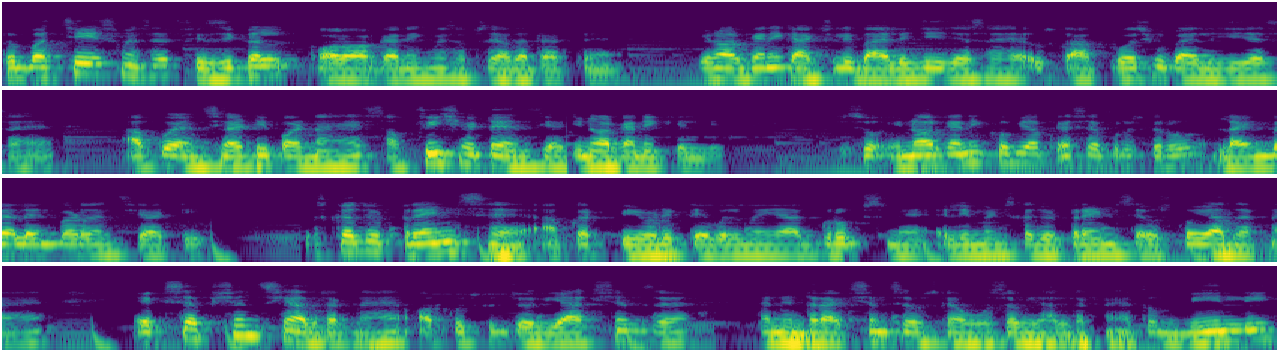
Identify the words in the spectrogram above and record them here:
तो बच्चे इसमें से फ़िज़िकल और ऑर्गेनिक में सबसे ज़्यादा डरते हैं। इनऑर्गेनिक एक्चुअली बायोलॉजी जैसा है उसका अप्रोच भी बायोलॉजी जैसा है। आपको एनसीआरटी पढ़ना है सफिशियंट है एनसीआर इनऑर्गेनिक के लिए। सो so, इनऑर्गेनिक को भी आप कैसे अप्रोच करो? लाइन बाय लाइन पढ़ो एनसीईआरटी उसका जो ट्रेंड्स है, आपका पीरियोडिक टेबल में या ग्रुप्स में एलिमेंट्स का जो ट्रेंड्स है, उसको याद रखना है एक्सेप्शंस याद रखना है और कुछ कुछ जो रिएक्शंस है एंड इंटरेक्शन है, उसका वो सब याद रखना है। तो मेनली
